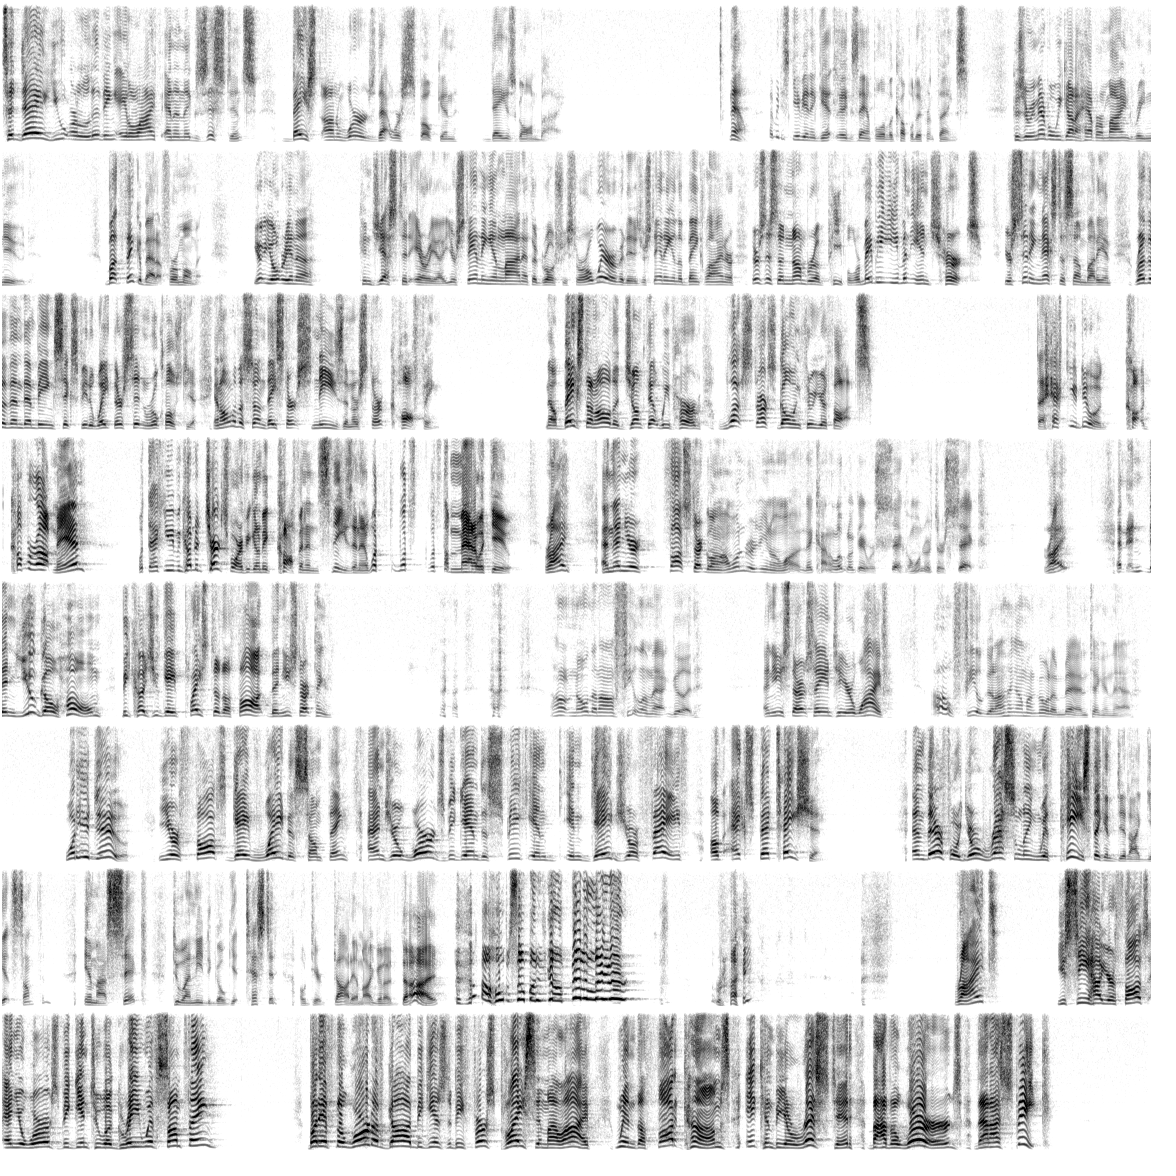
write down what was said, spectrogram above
Today, you are living a life and an existence based on words that were spoken days gone by. Now, let me just give you an example of a couple different things. Because you remember, we got to have our mind renewed. But think about it for a moment. You're, you're in a congested area. You're standing in line at the grocery store, or wherever it is. You're standing in the bank line, or there's just a number of people, or maybe even in church. You're sitting next to somebody, and rather than them being six feet away, they're sitting real close to you. And all of a sudden, they start sneezing or start coughing. Now, based on all the junk that we've heard, what starts going through your thoughts? The heck you doing? Co- cover up, man. What the heck you even come to church for if you're going to be coughing and sneezing? And what, what's, what's the matter with you? Right? And then your thoughts start going, I wonder, you know, they kind of look like they were sick. I wonder if they're sick. Right? And then, then you go home because you gave place to the thought, then you start thinking, I don't know that I'm feeling that good. And you start saying to your wife, I don't feel good. I think I'm going to go to bed and take a nap. What do you do? Your thoughts gave way to something, and your words began to speak and engage your faith of expectation. And therefore, you're wrestling with peace, thinking, Did I get something? Am I sick? Do I need to go get tested? Oh, dear God, am I going to die? I hope somebody's got a ventilator. Right? Right? You see how your thoughts and your words begin to agree with something? But if the Word of God begins to be first place in my life, when the thought comes, it can be arrested by the words that I speak.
